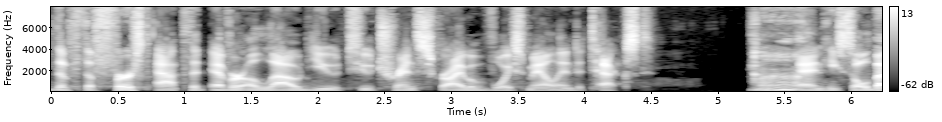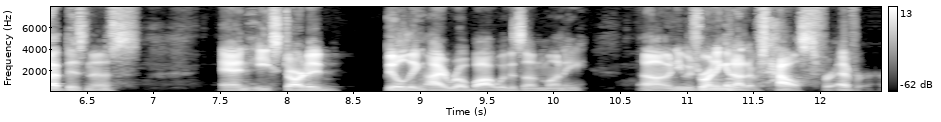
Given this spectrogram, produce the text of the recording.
the the first app that ever allowed you to transcribe a voicemail into text. Ah, and he sold that business and he started building iRobot with his own money. Uh, and he was running it out of his house forever.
